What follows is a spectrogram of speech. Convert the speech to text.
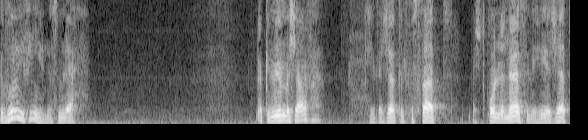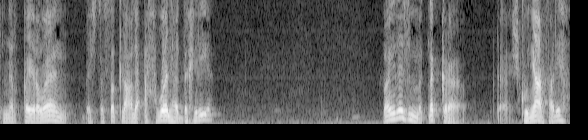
يظهر لي فيه ناس ملاح. لكن وين باش يعرفها؟ إذا جات الفسطاط باش تقول للناس اللي هي جات من القيروان باش تستطلع على أحوالها الداخلية؟ ما هي لازم تنكره ولا شكون يعرف عليها؟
